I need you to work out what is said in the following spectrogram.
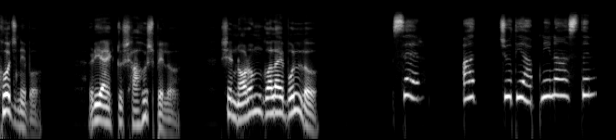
খোঁজ নেব। রিয়া একটু সাহস পেল। সে নরম গলায় বলল স্যার আজ যদি আপনি না আসতেন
